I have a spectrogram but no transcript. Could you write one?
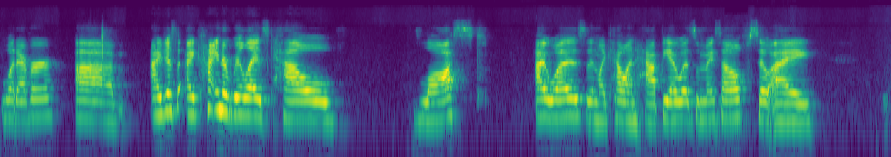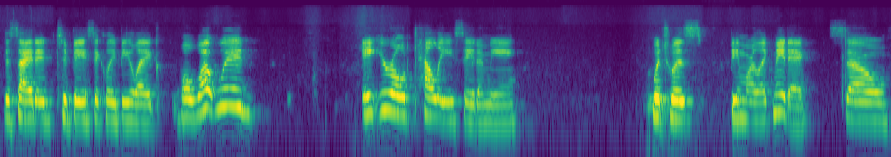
whatever. Um, I just, I kind of realized how lost I was and like how unhappy I was with myself. So I decided to basically be like, well, what would eight year old Kelly say to me? Which was be more like Mayday. So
